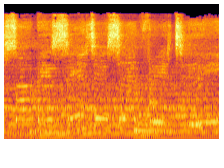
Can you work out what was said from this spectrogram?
Some cities every day.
